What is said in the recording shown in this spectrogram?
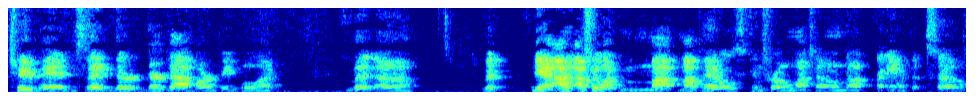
tube heads they they're they're diehard people like, but uh, but yeah, I, I feel like my my pedals control my tone, not the amp itself.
